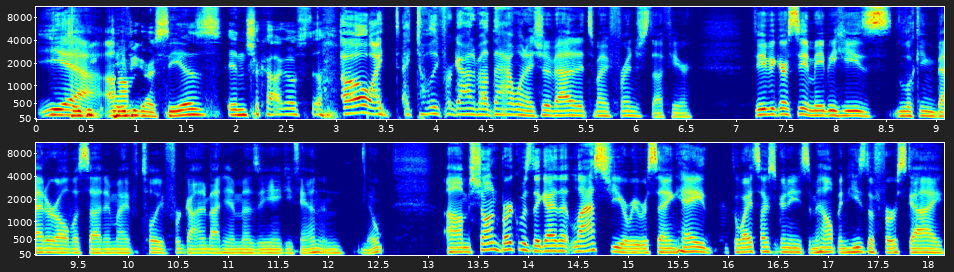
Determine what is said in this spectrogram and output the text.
yeah. Deivi, um, Garcia's in Chicago still. Oh, I, I totally forgot about that one. I should have added it to my fringe stuff here. Deivi Garcia, maybe he's looking better all of a sudden. I've totally forgotten about him as a Yankee fan, and nope. Um, Sean Burke was the guy that last year we were saying, hey, the White Sox are going to need some help, and he's the first guy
